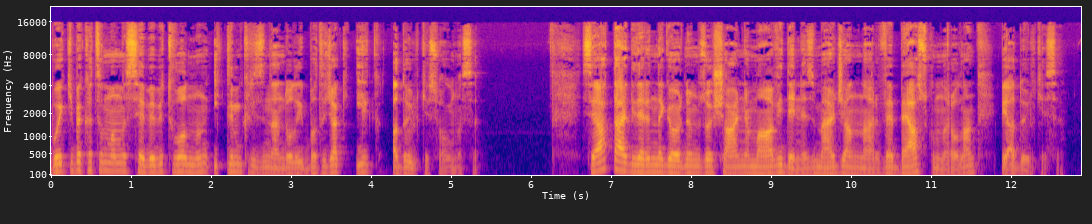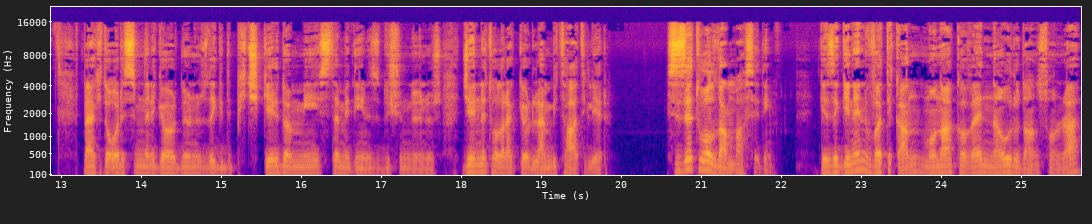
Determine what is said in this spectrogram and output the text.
Bu ekibe katılmamın sebebi Tuvalu'nun iklim krizinden dolayı batacak ilk ada ülkesi olması. Seyahat dergilerinde gördüğümüz o şahane mavi deniz, mercanlar ve beyaz kumlar olan bir ada ülkesi. Belki de o resimleri gördüğünüzde gidip hiç geri dönmeyi istemediğinizi düşündüğünüz cennet olarak görülen bir tatil yeri. Size Tuvalu'dan bahsedeyim. Gezegenin Vatikan, Monaco ve Nauru'dan sonra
